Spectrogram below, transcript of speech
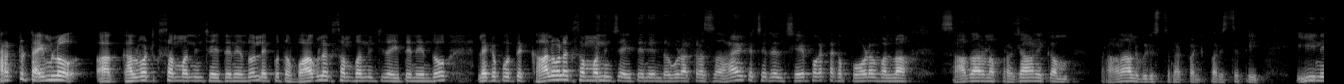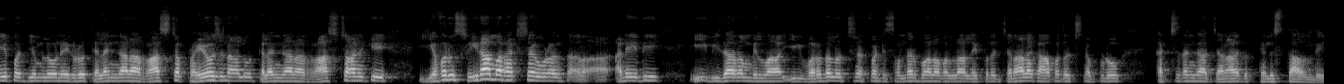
కరెక్ట్ టైంలో ఆ కల్వర్ట్కి సంబంధించి అయితేనేందో లేకపోతే వాగులకు సంబంధించి అయితేనేందో లేకపోతే కాలువలకు సంబంధించి అయితేనే అయితేనేందో కూడా అక్కడ సహాయక చర్యలు చేపట్టకపోవడం వల్ల సాధారణ ప్రజానికం ప్రాణాలు విడుస్తున్నటువంటి పరిస్థితి. ఈ నేపథ్యంలోనే కూడా తెలంగాణ రాష్ట్ర ప్రయోజనాలు తెలంగాణ రాష్ట్రానికి ఎవరు శ్రీరామ రక్ష అనేది ఈ విధానం వల్ల ఈ వరదలు వచ్చినటువంటి సందర్భాల వల్ల లేకపోతే జనాలకు ఆపద వచ్చినప్పుడు ఖచ్చితంగా జనాలకు తెలుస్తూ ఉంది.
